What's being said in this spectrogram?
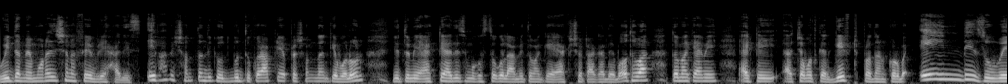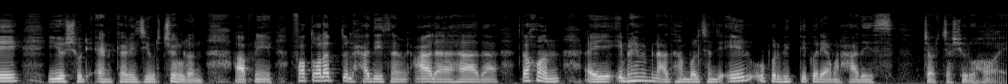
with the memorization of every হাদিস এইভাবে সন্তানকে উদ্বুদ্ধ করে আপনি আপনার সন্তানকে বলুন যে, তুমি একটি হাদিস মুখস্থ করলে আমি তোমাকে একশো টাকা দেবো অথবা তোমাকে আমি একটি চমৎকার গিফট প্রদান করব। In this way you should encourage your children আপনি ফতলাবতুল হাদিস আলা আদা তখন এই ইব্রাহিম আদহাম বলছেন যে, এর উপর ভিত্তি করে আমার হাদিস চর্চা শুরু হয়।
